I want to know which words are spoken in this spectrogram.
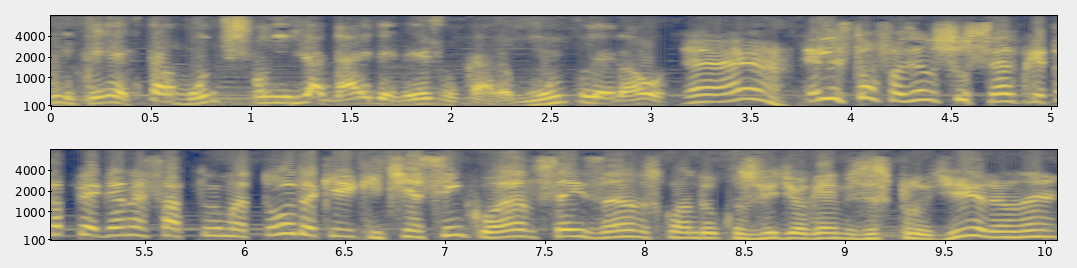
Oniken aqui tá muito estilo Ninja Gaiden mesmo, cara. Muito legal. É, eles estão fazendo sucesso, porque tá pegando essa turma toda que, que tinha 5 anos, 6 anos, quando os videogames explodiram, né?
